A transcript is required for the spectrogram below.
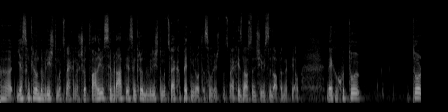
uh, ja sam krenuo da vrištim od smeha. Znači, otvaraju se vrata, ja sam krenuo da vrištim od smeha, pet minuta sam vrištao od smeha i znao sam da će mi se dopadne film. Nekako to, to,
